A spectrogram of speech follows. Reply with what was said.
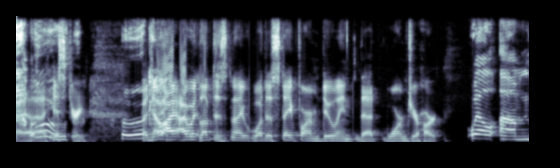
uh, history. Okay. But no, I, I, would love to know what is State Farm doing that warmed your heart. Well, um,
